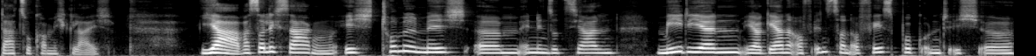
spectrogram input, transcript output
dazu komme ich gleich. Ja, was soll ich sagen? Ich tummel mich ähm, in den sozialen Medien, ja gerne auf Insta und auf Facebook und ich äh,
